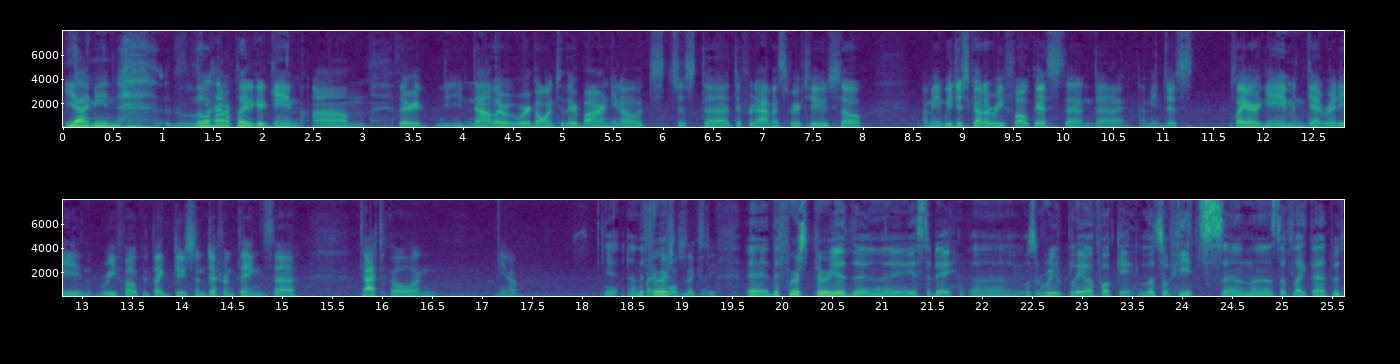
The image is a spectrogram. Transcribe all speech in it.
Yeah, I mean, Lillehammer played a good game. Um, they're now that we're going to their barn. You know, it's just a different atmosphere too. So, I mean, we just got to refocus and uh, I mean, just play our game and get ready and refocus. Like, do some different things, uh, tactical, and you know, yeah, and the first uh, the first period uh, yesterday uh, mm. was a real playoff hockey. Lots of hits and uh, stuff like that. But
